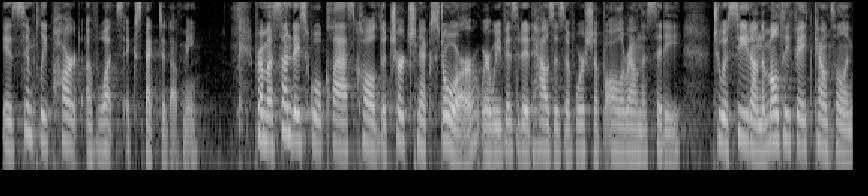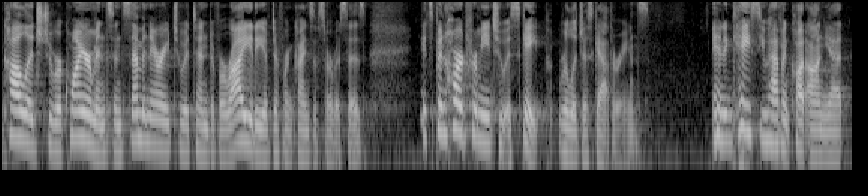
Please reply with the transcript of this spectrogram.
is simply part of what's expected of me. From a Sunday school class called The Church Next Door, where we visited houses of worship all around the city, to a seat on the Multi Faith Council in college, to requirements in seminary to attend a variety of different kinds of services, it's been hard for me to escape religious gatherings. And in case you haven't caught on yet,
